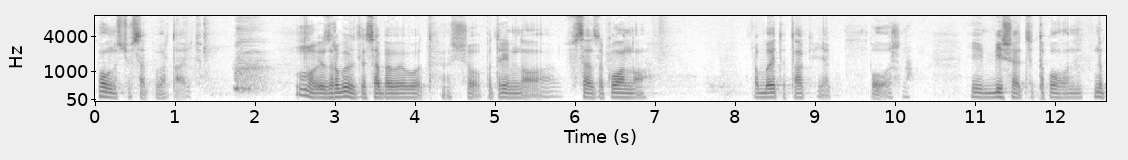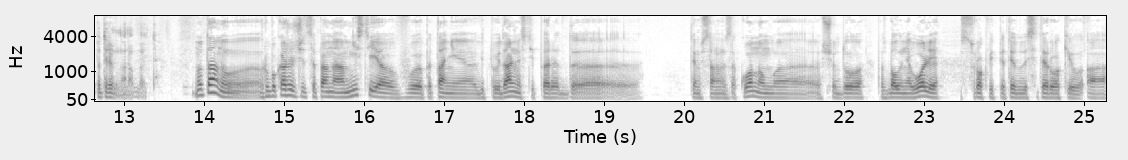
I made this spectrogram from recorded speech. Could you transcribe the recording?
Повністю все повертають. Ну і зробив для себе вивод, що потрібно все законно робити так, як положено. І більше такого не потрібно робити. Ну та ну, грубо кажучи, це певна амністія в питанні відповідальності перед е, тим самим законом е, щодо позбавлення волі, срок від 5 до 10 років, а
